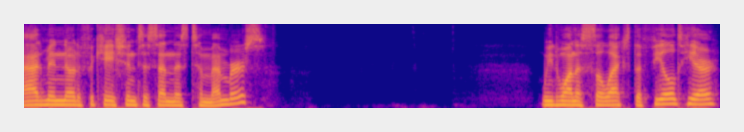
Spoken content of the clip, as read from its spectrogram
admin notification to send this to members. We'd want to select the field here.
